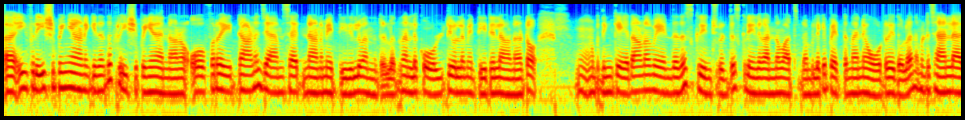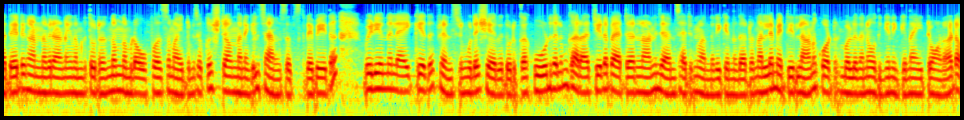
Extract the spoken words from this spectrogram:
ആ, ഈ ഫ്രീ ഷിപ്പിംഗ് കാണിക്കുന്നത് ഫ്രീ ഷിപ്പിംഗ് തന്നെയാണ്. ഓഫർ റേറ്റാണ് ജാം സാറ്റിനാണ് മെറ്റീരിയൽ വന്നിട്ടുള്ളത്. നല്ല ക്വാളിറ്റി ഉള്ള മെറ്റീരിയൽ ആണ് കേട്ടോ. അപ്പോൾ നിങ്ങൾക്ക് ഏതാണോ വേണ്ടത് സ്ക്രീൻഷോട്ട് എടുത്ത് സ്ക്രീനിൽ കാണുന്ന വാട്സപ്പ് നമ്പറിലേക്ക് പെട്ടെന്ന് തന്നെ ഓർഡർ ചെയ്തോളൂ. നമ്മുടെ ചാനൽ ആദ്യമായിട്ട് കാണുന്നവരാണെങ്കിൽ നമ്മൾ തുടർന്നും നമ്മുടെ ഓഫേഴ്സും ഐറ്റംസും ഒക്കെ ഇഷ്ടമാണെന്നുണ്ടെങ്കിൽ ചാനൽ സബ്സ്ക്രൈബ് ചെയ്ത് വീഡിയോ ഒന്ന് ലൈക്ക് ചെയ്ത് ഫ്രണ്ട്സിനും കൂടെ ഷെയർ ചെയ്ത് കൊടുക്കുക. കൂടുതലും കറാച്ചിയുടെ പാറ്റേണിലാണ് ജാം സാറ്റിൻ വന്നിരിക്കുന്നത് കേട്ടോ. നല്ല മെറ്റീരിയലാണ് കോട്ടൺ പോലെ തന്നെ ഒതുങ്ങി നിൽക്കുന്ന ഐറ്റം ആണ് കേട്ടോ.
